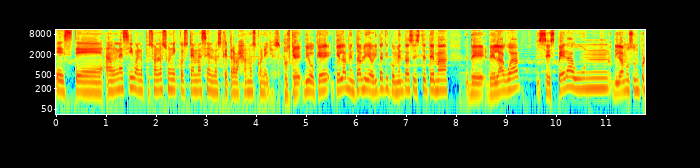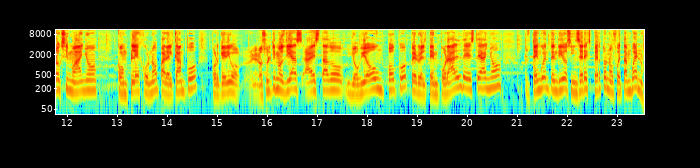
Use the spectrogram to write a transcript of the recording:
este, aún así, bueno, pues son los únicos temas en los que trabajamos con ellos. Pues que, digo, qué, qué lamentable. Y ahorita que comentas este tema de, del agua, se espera un, digamos, un próximo año complejo, ¿no? Para el campo, porque digo, los últimos días ha estado, llovió un poco, pero el temporal de este año, pues, tengo entendido, sin ser experto, no fue tan bueno.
